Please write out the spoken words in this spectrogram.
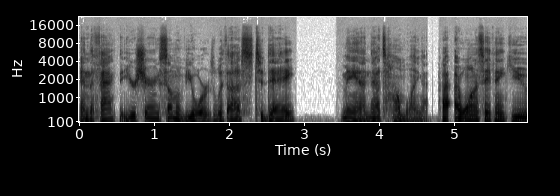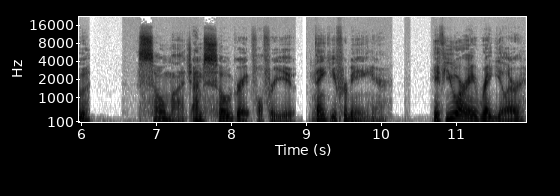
And the fact that you're sharing some of yours with us today, man, that's humbling. I, I want to say thank you so much. I'm so grateful for you. Thank you for being here. If you are a regular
